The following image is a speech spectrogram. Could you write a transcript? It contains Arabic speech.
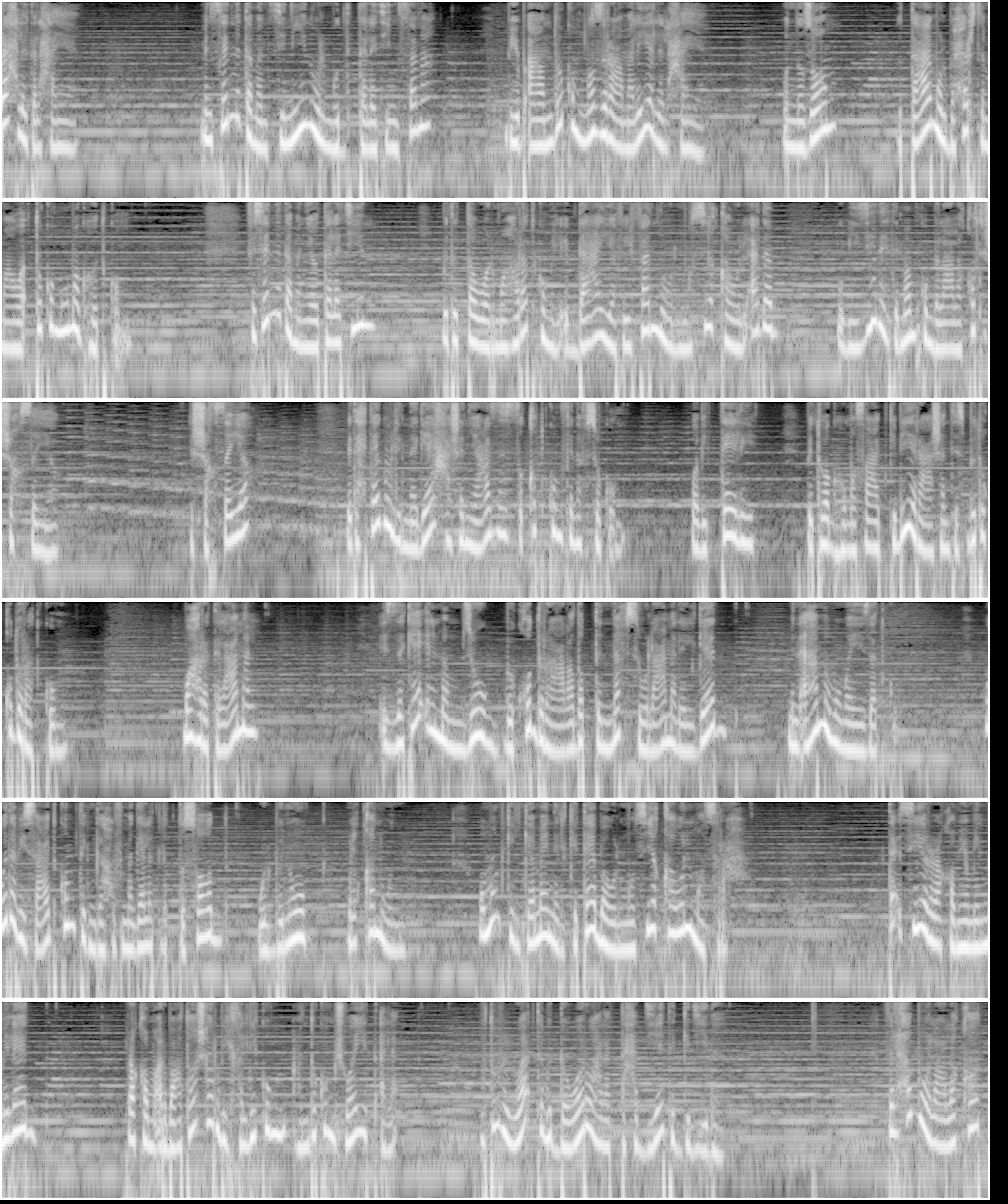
رحلة الحياة. من سن 8 سنين ولمدة 30 سنة بيبقى عندكم نظرة عملية للحياة والنظام والتعامل بحرص مع وقتكم ومجهودكم. في سن 38 بتتطور مهاراتكم الإبداعية في الفن والموسيقى والأدب وبيزيد اهتمامكم بالعلاقات الشخصية. الشخصية بتحتاجوا للنجاح عشان يعزز ثقتكم في نفسكم وبالتالي بتواجهوا مصاعب كبيرة عشان تثبتوا قدراتكم. مهرة العمل الذكاء الممزوج بقدرة على ضبط النفس والعمل الجاد من أهم مميزاتكم وده بيساعدكم تنجحوا في مجالات الاقتصاد والبنوك والقانون وممكن كمان الكتابة والموسيقى والمسرح. تأثير رقم يوم الميلاد رقم 14 بيخليكم عندكم شوية قلق وطول الوقت بتدوروا على التحديات الجديدة. في الحب والعلاقات.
